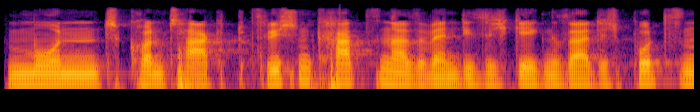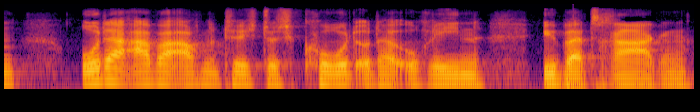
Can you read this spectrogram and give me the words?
Mund, Kontakt zwischen Katzen, also wenn die sich gegenseitig putzen, oder aber auch natürlich durch Kot oder Urin übertragen.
